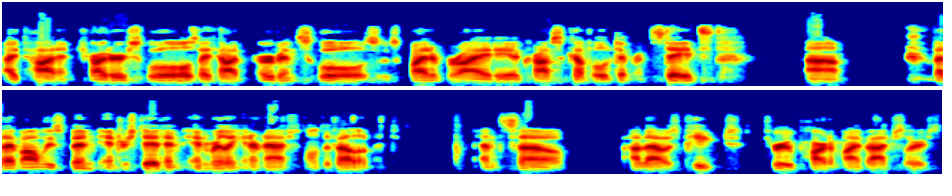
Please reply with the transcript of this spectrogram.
I taught in charter schools, I taught in urban schools. It was quite a variety across a couple of different states. Um, but I've always been interested in, in really international development. And so uh, that was peaked through part of my bachelor's in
